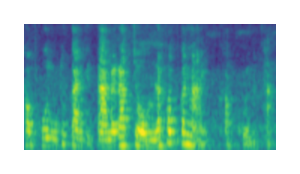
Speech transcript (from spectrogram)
ขอบคุณทุกการติดตามและรับชม และพบกันใหม่ขอบคุณค่ะ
